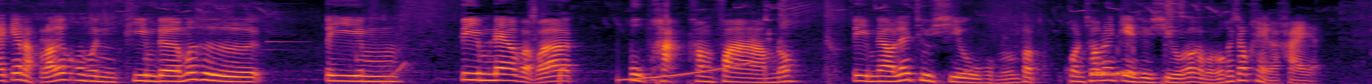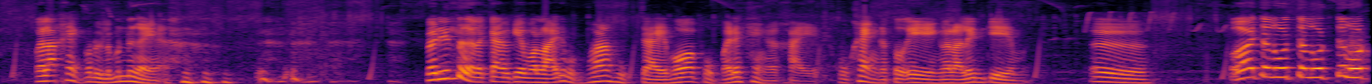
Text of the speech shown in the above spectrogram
ดๆเกมหลักเราก็คงเป็นทีมเดิมก็คือทีมทีมแนวแบบว่าปลูกผักทำฟาร์มเนาะทีมแนวเล่นชิวๆผมแบบคนชอบเล่นเกมชิวๆมากกว่าผมก็ชอบแข่งกับใครอะ เวลาแข่งกับคนอื่นแล้วมันเหนื่อยอะไม่ได้เสิร์ชรายการเกมออนไลน์ที่ผมพลาดถูกใจเพราะว่าผมไม่ได้แข่งกับใคร ผมแข่งกับตัวเองเวลาเล่นเกม เออ เอ้ยจะหลุดจะหลุดจะหลุด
